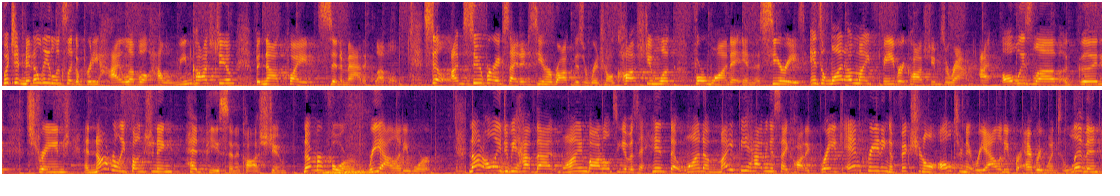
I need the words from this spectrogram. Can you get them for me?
which admittedly looks like a pretty high level Halloween costume, but not quite cinematic level. Still, I'm super excited to see her rock this original costume look for Wanda in the series. It's one of my favorite costumes around. I always love a good, strange, and not really functioning headpiece in a costume. Number 4. Reality Warp not only do we have that wine bottle to give us a hint that Wanda might be having a psychotic break and creating a fictional alternate reality for everyone to live in,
